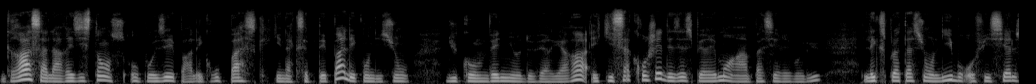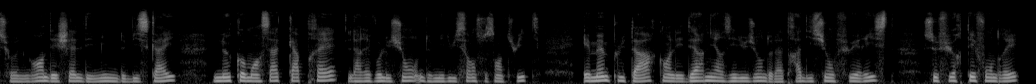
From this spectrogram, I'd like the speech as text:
Grâce à la résistance opposée par les groupes basques qui n'acceptaient pas les conditions du Convenio de Vergara et qui s'accrochaient désespérément à un passé révolu, l'exploitation libre officielle sur une grande échelle des mines de Biscaye ne commença qu'après la Révolution de 1868 et même plus tard quand les dernières illusions de la tradition fuériste se furent effondrées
